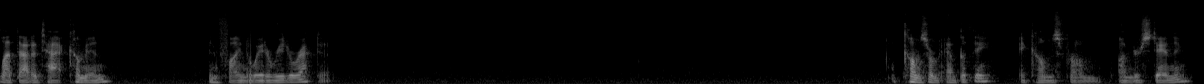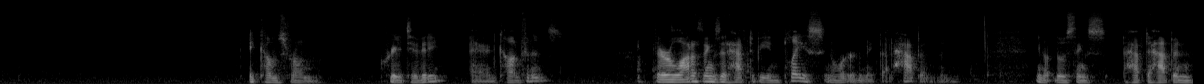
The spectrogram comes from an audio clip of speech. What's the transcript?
Let that attack come in, and find a way to redirect it. Comes from empathy, it comes from understanding, it comes from creativity and confidence. There are a lot of things that have to be in place in order to make that happen. And, you know, those things have to happen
